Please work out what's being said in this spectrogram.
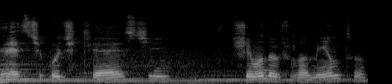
Neste podcast, chamando avivamento,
